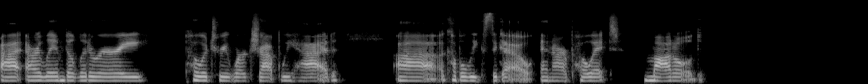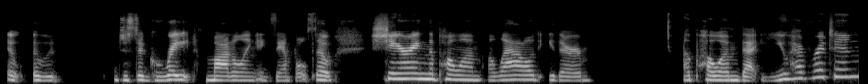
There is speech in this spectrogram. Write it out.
at our Lambda Literary Poetry Workshop we had uh, a couple weeks ago, and our poet modeled. It, it was just a great modeling example. So sharing the poem aloud, either a poem that you have written,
